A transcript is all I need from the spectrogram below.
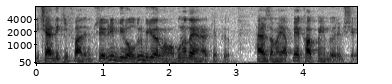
İçerideki ifadenin türevinin 1 olduğunu biliyorum ama buna dayanarak yapıyorum. Her zaman yapmaya kalkmayın böyle bir şey.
